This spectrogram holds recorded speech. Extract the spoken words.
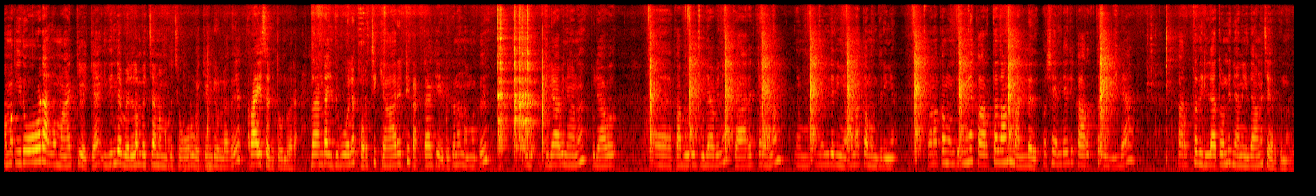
നമുക്ക് ഇതോടെ അങ്ങ് മാറ്റി വെക്കാം. ഇതിന്റെ വെള്ളം വെച്ചാണ് നമുക്ക് ചോറ് വെക്കേണ്ടിയുള്ളത്. റൈസ് എടുത്തുകൊണ്ട് വരാം. അതാണ്ട ഇതുപോലെ കുറച്ച് ക്യാരറ്റ് കട്ടാക്കി എടുക്കണം നമുക്ക്. പുലാവിനാണ്. പുലാവ് കബൂരി പുലാവിന് ക്യാരറ്റ് വേണം. മുന്തിരിങ്ങ ഉണക്ക മുന്തിരിങ്ങ. ഉണക്ക മുന്തിരിങ്ങ കറുത്തതാണ് നല്ലത്. പക്ഷേ എന്റെ കയ്യിൽ കറുത്തതില്ല. കറുത്തതില്ലാത്തതുകൊണ്ട് ഞാൻ ഇതാണ് ചേർക്കുന്നത്.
